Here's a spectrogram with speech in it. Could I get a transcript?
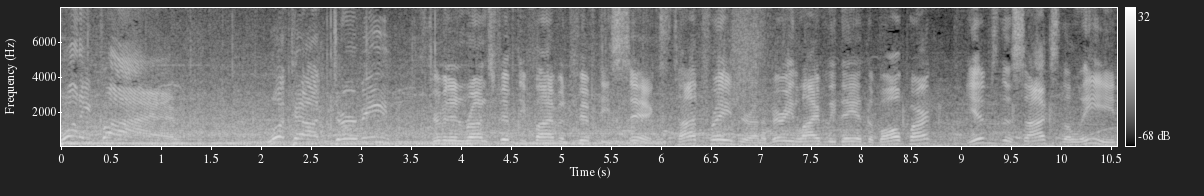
25. Look out, Derby. Driven in runs 55 and 56. Todd Frazier on a very lively day at the ballpark gives the Sox the lead.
